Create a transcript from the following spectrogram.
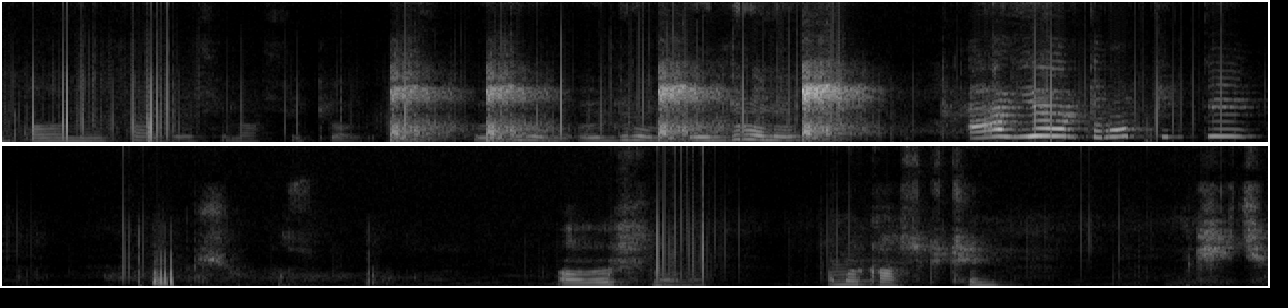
falan olsaydı silah sekiyor. Öldür onu, öldür onu, öldür onu. Hayır, drop gitti. Alırsın onu. Ama kas bütün. Hiç.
